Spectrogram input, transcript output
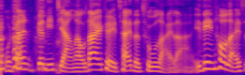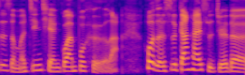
我刚跟你讲了，我大概可以猜得出来啦，一定后来是什么金钱观不合啦，或者是刚开始觉得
